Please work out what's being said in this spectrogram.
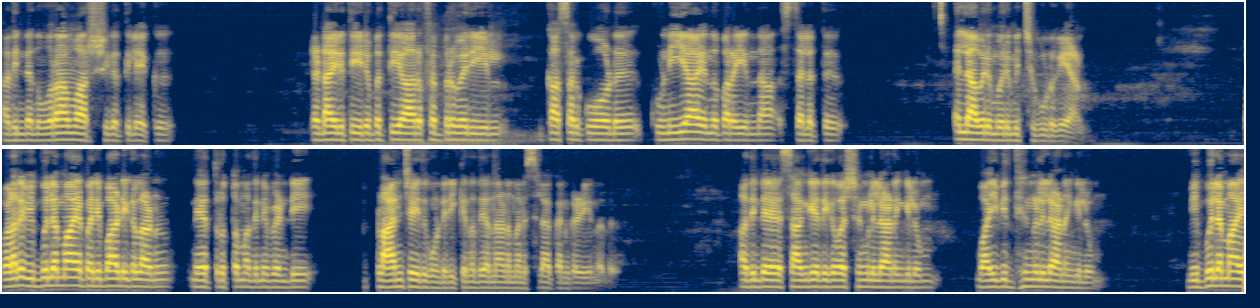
അതിന്റെ നൂറാം വാർഷികത്തിലേക്ക് രണ്ടായിരത്തി ഇരുപത്തിയാറ് ഫെബ്രുവരിയിൽ കാസർഗോഡ് കുണിയ എന്ന് പറയുന്ന സ്ഥലത്ത് എല്ലാവരും ഒരുമിച്ച് കൂടുകയാണ്. വളരെ വിപുലമായ പരിപാടികളാണ് നേതൃത്വം അതിനുവേണ്ടി പ്ലാൻ ചെയ്തുകൊണ്ടിരിക്കുന്നത് എന്നാണ് മനസ്സിലാക്കാൻ കഴിയുന്നത്. അതിന്റെ സാങ്കേതിക വശങ്ങളിലാണെങ്കിലും വൈവിധ്യങ്ങളിലാണെങ്കിലും വിപുലമായ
